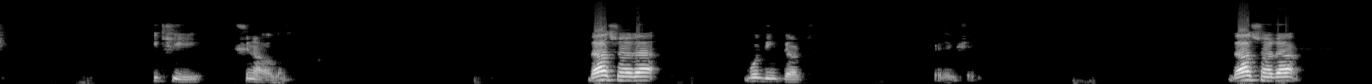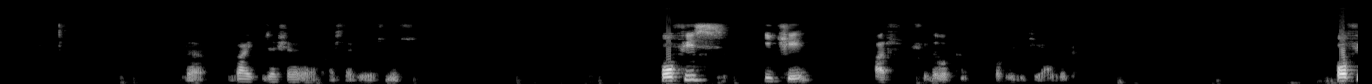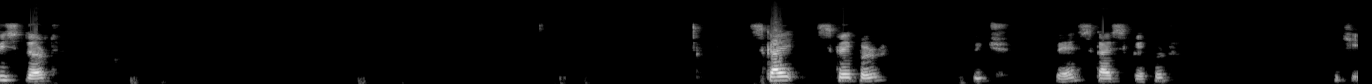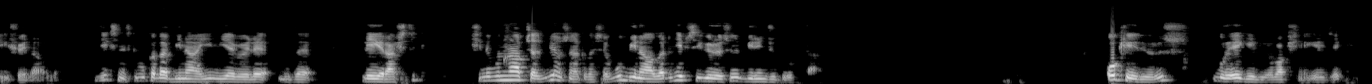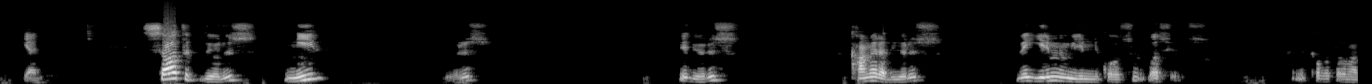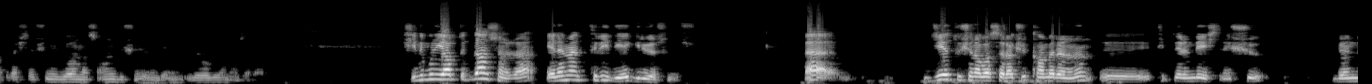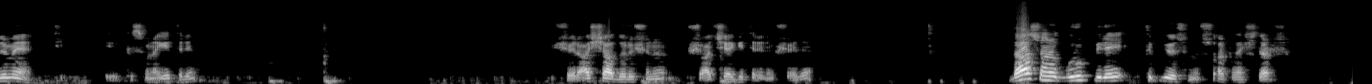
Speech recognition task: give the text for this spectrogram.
2'yi şunu alalım. Daha sonra da Building 4 şöyle bir şey. Daha sonra da gayet güzel şeyler var arkadaşlar görüyorsunuz. Office 2 var. Şurada bakın. Office 2'yi aldık. Office 4 Skyscraper 3 ve Skyscraper 2'yi şöyle aldım. Diyeceksiniz ki bu kadar binayı niye böyle burada layer açtık? Şimdi bunu ne yapacağız biliyor musunuz arkadaşlar? Bu binaların hepsi görüyorsunuz birinci grupta. OK diyoruz. Buraya geliyor. Bak şimdi gelecek. Geldi. Sağ tıklıyoruz. New diyoruz. Ne diyoruz? Kamera diyoruz ve 20 milimlik olsun basıyoruz. Şimdi kapatalım arkadaşlar. Şunu olmasa onu düşünüyorum benim mu acaba? Şimdi bunu yaptıktan sonra Element 3D'ye giriyorsunuz. E, C tuşuna basarak şu kameranın e, tiplerini değiştirin. Şu döndürme e, kısmına getirin. Şöyle aşağı doğru şunu şu açıya getirelim şöyle. Daha sonra grup 1'e tıklıyorsunuz arkadaşlar.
